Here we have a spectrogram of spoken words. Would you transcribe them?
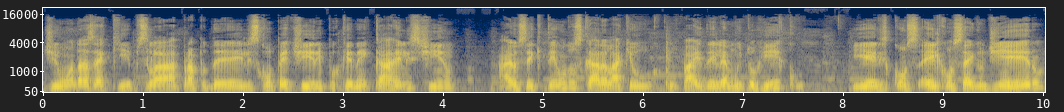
de uma das equipes lá para poder eles competirem, porque nem carro eles tinham. Aí eu sei que tem um dos caras lá que o, o pai dele é muito rico e ele, cons ele consegue um dinheiro,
